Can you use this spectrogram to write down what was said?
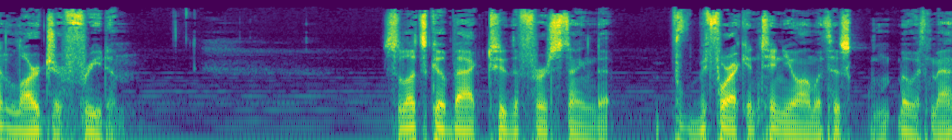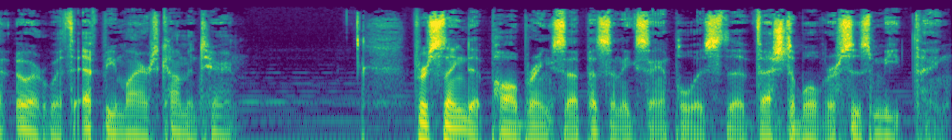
and larger freedom. So let's go back to the first thing that before I continue on with his with Matt, or with FB Meyer's commentary. First thing that Paul brings up as an example is the vegetable versus meat thing.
